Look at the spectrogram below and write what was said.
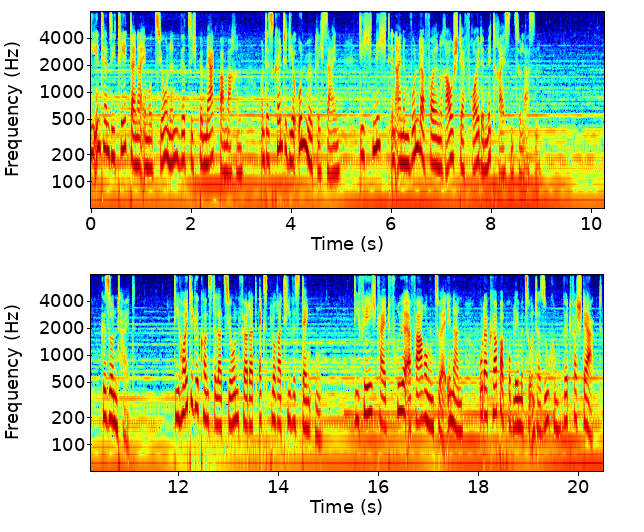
Die Intensität deiner Emotionen wird sich bemerkbar machen und es könnte dir unmöglich sein, dich nicht in einem wundervollen Rausch der Freude mitreißen zu lassen. Gesundheit. Die heutige Konstellation fördert exploratives Denken. Die Fähigkeit, frühe Erfahrungen zu erinnern oder Körperprobleme zu untersuchen, wird verstärkt.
